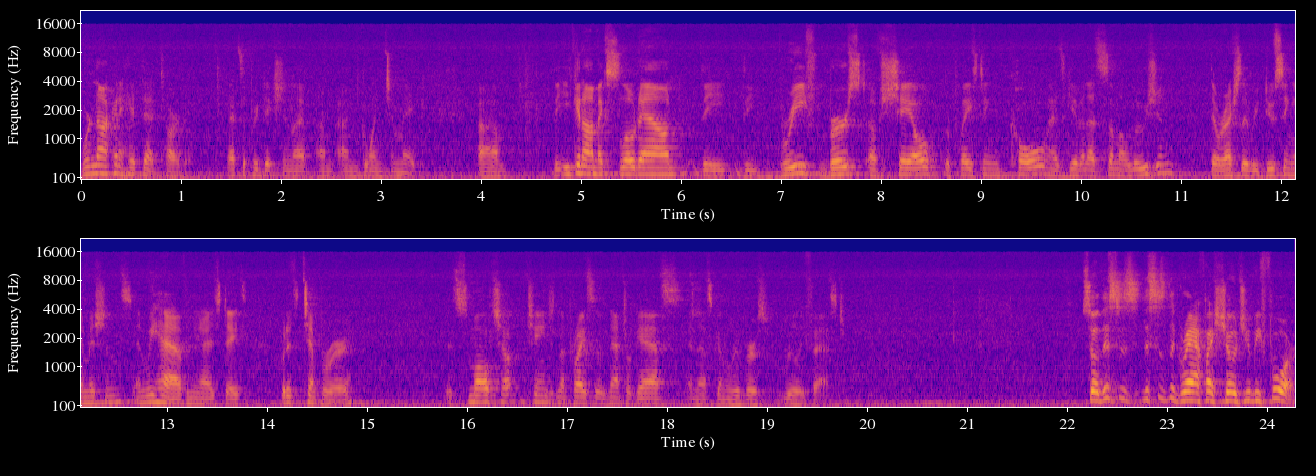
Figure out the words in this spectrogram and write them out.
We're not going to hit that target. That's a prediction that I'm, I'm going to make. Um, the economic slowdown, the, the brief burst of shale replacing coal has given us some illusion that we're actually reducing emissions, and we have in the United States, but it's temporary. It's small ch change in the price of natural gas, and that's going to reverse really fast. So this is, this is the graph I showed you before.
